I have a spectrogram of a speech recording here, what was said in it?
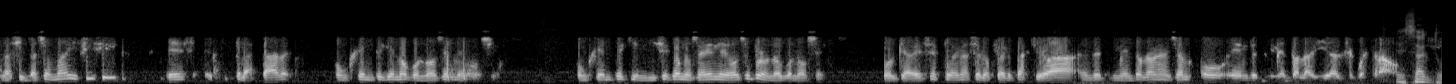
la situación más difícil es tratar con gente que no conoce el negocio, con gente quien dice conocer el negocio pero no conoce porque a veces pueden hacer ofertas que va en detrimento a la organización o en detrimento a la vida del secuestrado. Exacto.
